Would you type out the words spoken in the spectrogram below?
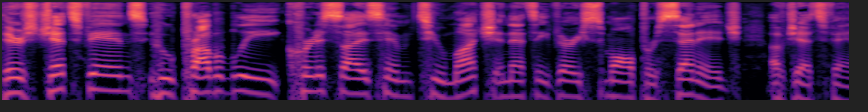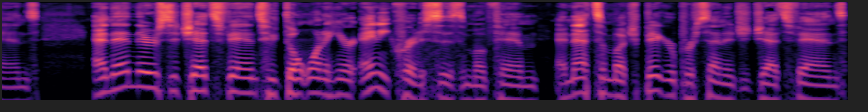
There's Jets fans who probably criticize him too much, and that's a very small percentage of Jets fans. And then there's the Jets fans who don't want to hear any criticism of him, and that's a much bigger percentage of Jets fans.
